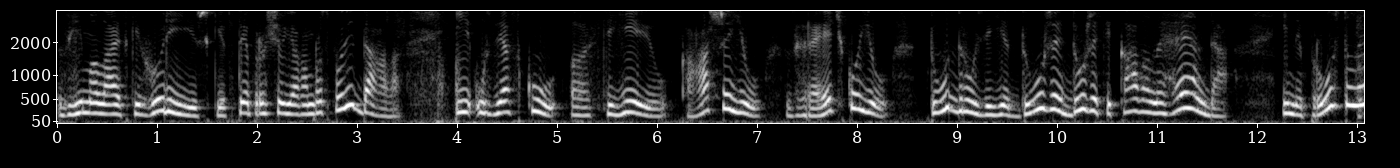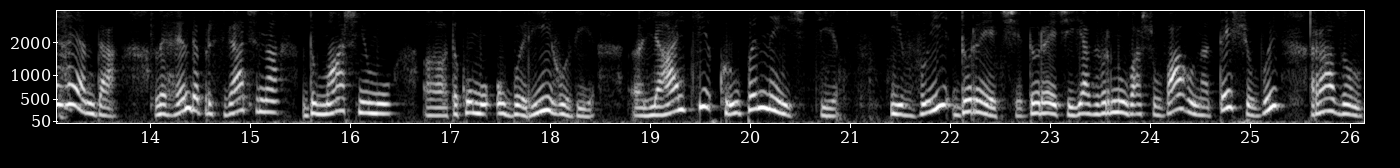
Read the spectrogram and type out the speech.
з гімалайських горішків, те, про що я вам розповідала. І у зв'язку е, з цією кашею, з гречкою, тут, друзі, є дуже дуже цікава легенда. І не просто легенда, легенда присвячена домашньому е, такому оберігові, е, ляльці крупеничці. І ви, до речі, до речі, я зверну вашу увагу на те, що ви разом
